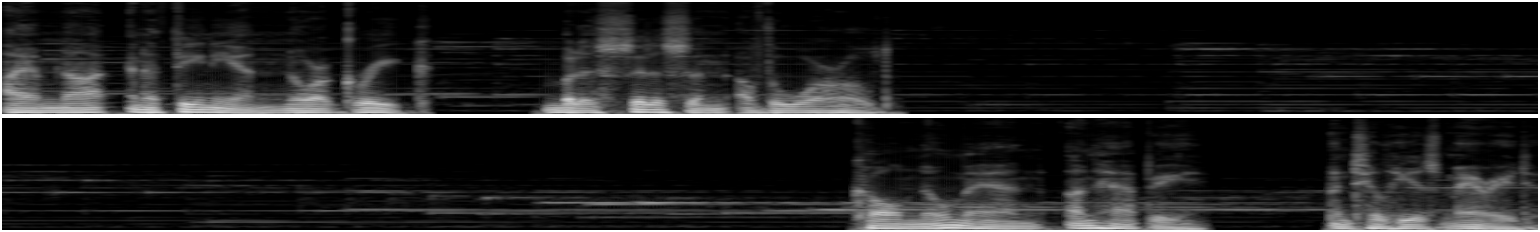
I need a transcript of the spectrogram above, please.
I am not an Athenian nor a Greek, but a citizen of the world. Call no man unhappy until he is married.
